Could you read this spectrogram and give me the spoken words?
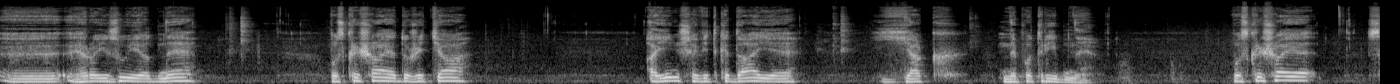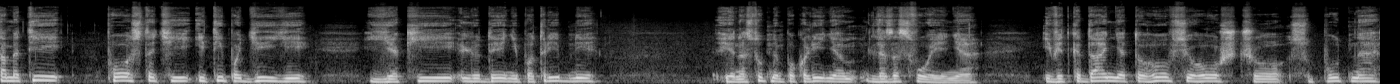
е, героїзує одне, воскрешає до життя, а інше відкидає як непотрібне. Воскрешає саме ті постаті і ті події, які людині потрібні і наступним поколінням для засвоєння і відкидання того всього, що супутне,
